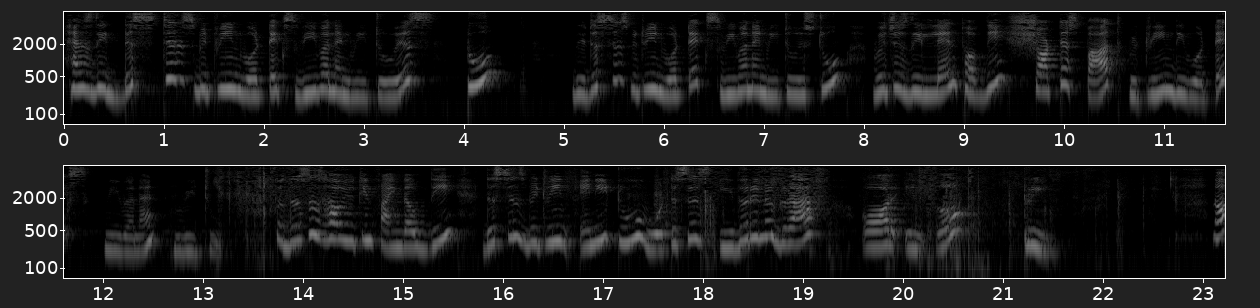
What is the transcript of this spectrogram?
hence the distance between vertex V1 and V2 is 2 the distance between vertex V1 and V2 is 2 which is the length of the shortest path between the vertex V1 and V2. So this is how you can find out the distance between any two vertices either in a graph or in a tree. Now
